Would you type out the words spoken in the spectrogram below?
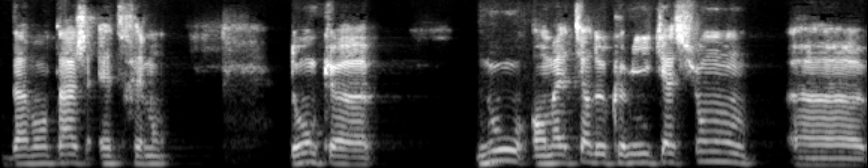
davantage être aimants. Donc, euh, nous, en matière de communication, euh,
